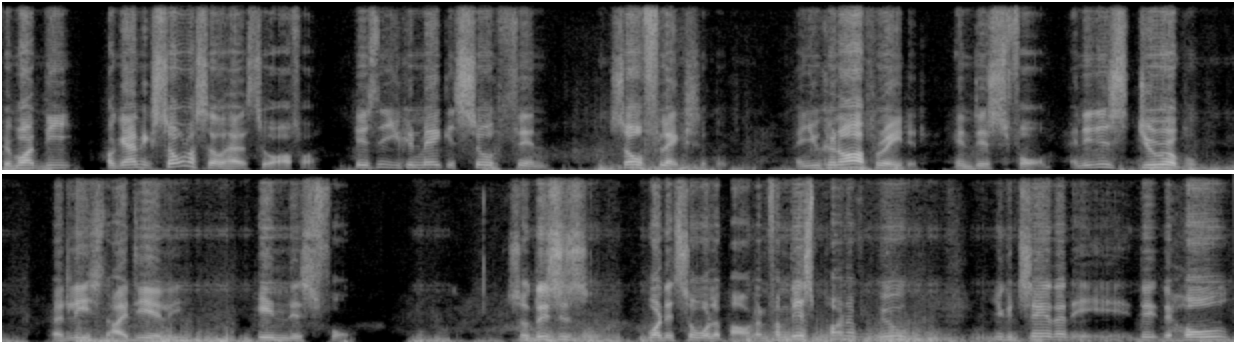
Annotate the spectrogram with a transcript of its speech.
But what the organic solar cell has to offer is that you can make it so thin, so flexible, and you can operate it in this form. And it is durable, at least ideally, in this form. So this is what it's all about. And from this point of view, you could say that the, the whole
